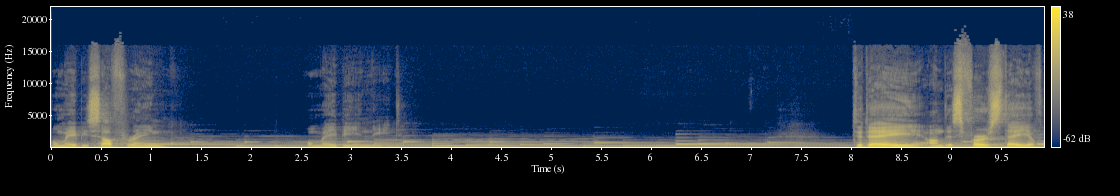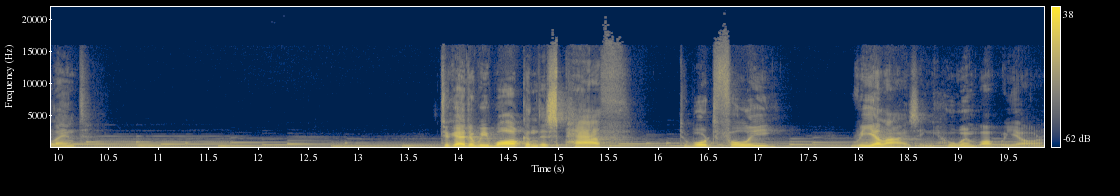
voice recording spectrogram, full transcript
who may be suffering or may be in need. Today, on this first day of Lent, together we walk on this path toward fully realizing who and what we are.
